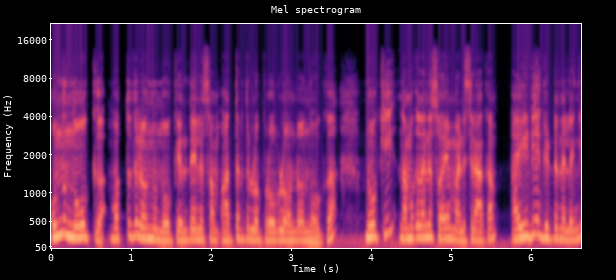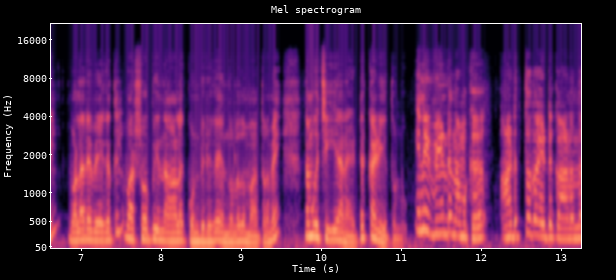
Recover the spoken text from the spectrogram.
ഒന്ന് നോക്കുക. മൊത്തത്തിൽ ഒന്ന് നോക്കുക. എന്തെങ്കിലും അത്തരത്തിലുള്ള പ്രോബ്ലം ഉണ്ടോ എന്ന് നോക്കുക. നോക്കി നമുക്ക് തന്നെ സ്വയം മനസ്സിലാക്കാം. ഐഡിയ കിട്ടുന്നില്ലെങ്കിൽ വളരെ വേഗത്തിൽ വർക്ക്ഷോപ്പിൽ നിന്ന് ആളെ കൊണ്ടുവരിക എന്നുള്ളത് മാത്രമേ നമുക്ക് ചെയ്യാനായിട്ട് കഴിയത്തുള്ളൂ. ഇനി വീണ്ടും നമുക്ക് അടുത്തതായിട്ട് കാണുന്ന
